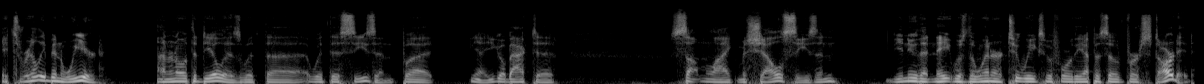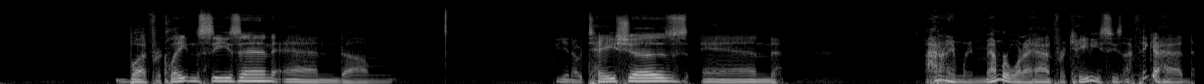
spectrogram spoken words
it's really been weird. I don't know what the deal is with uh with this season, but you know, you go back to something like Michelle's season, you knew that Nate was the winner 2 weeks before the episode first started. But for Clayton's season and um you know, Tayshia's and I don't even remember what I had for Katie's season. I think I had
